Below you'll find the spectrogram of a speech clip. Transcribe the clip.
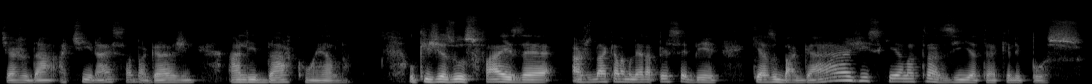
te ajudar a tirar essa bagagem, a lidar com ela. O que Jesus faz é ajudar aquela mulher a perceber que as bagagens que ela trazia até aquele poço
